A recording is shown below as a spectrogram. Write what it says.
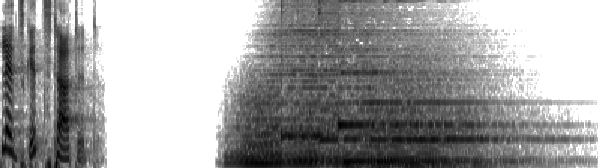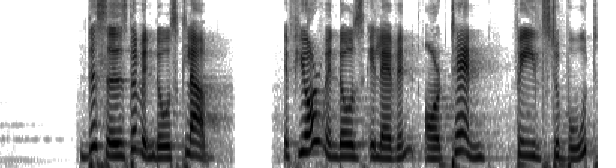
Let's get started. This is the Windows Club. If your Windows 11 or 10 fails to boot,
